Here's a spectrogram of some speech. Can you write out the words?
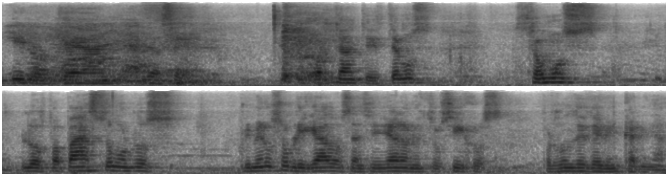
y lo que han de hacer. Importante, estemos, somos los papás, somos los primeros obligados a enseñar a nuestros hijos por dónde deben caminar.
